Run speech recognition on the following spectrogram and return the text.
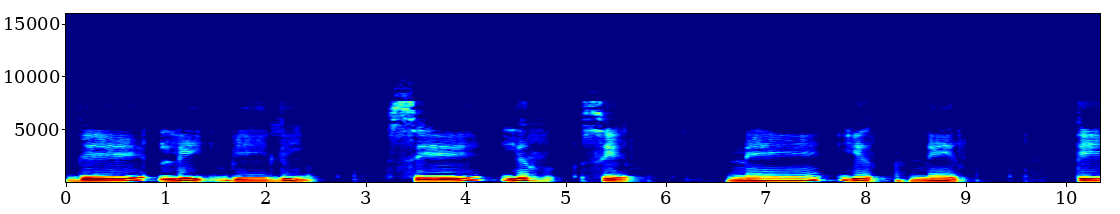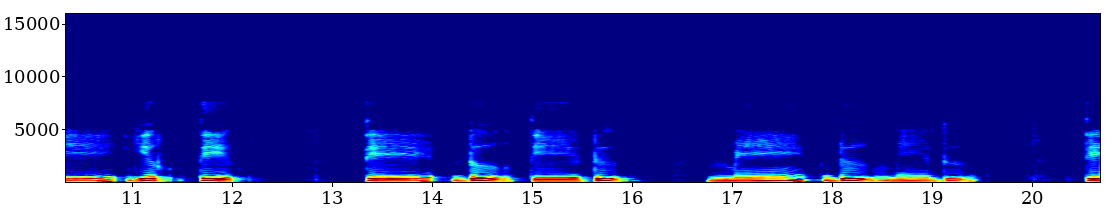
வேலி வேலி சே இர் சேர். நே இர் நேர். தே இர் தேர். தேடு. தேடு மேடு மேடு தே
